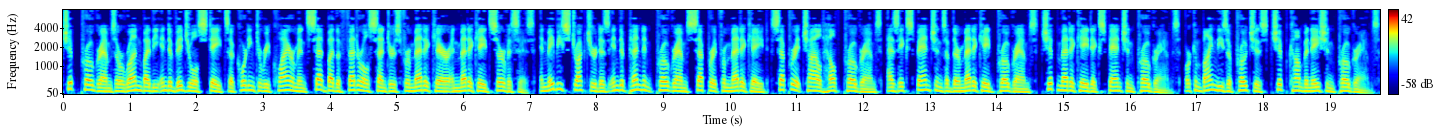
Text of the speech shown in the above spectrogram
CHIP programs are run by the individual states according to requirements set by the Federal Centers for Medicare and Medicaid Services, and may be structured as independent programs separate from Medicaid separate child health programs, as expansions of their Medicaid programs CHIP Medicaid expansion programs, or combine these approaches CHIP combination programs.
